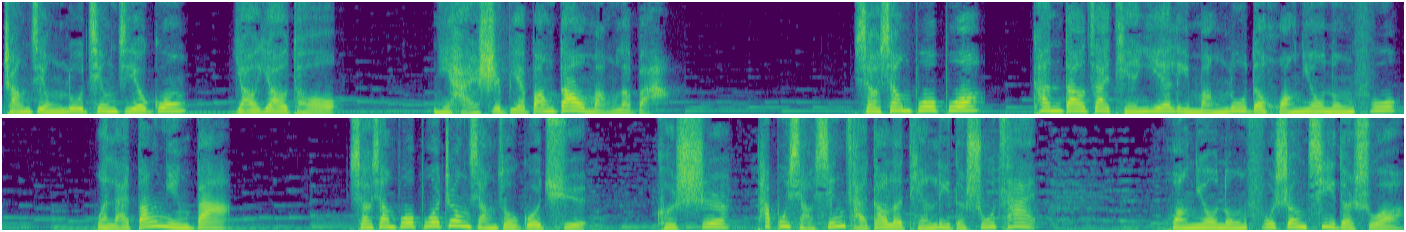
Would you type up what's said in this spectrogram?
长颈鹿清洁工摇摇头：“你还是别帮倒忙了吧。”小象波波看到在田野里忙碌的黄牛农夫，我来帮您吧。小象波波正想走过去，可是他不小心踩到了田里的蔬菜。黄牛农夫生气地说：“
